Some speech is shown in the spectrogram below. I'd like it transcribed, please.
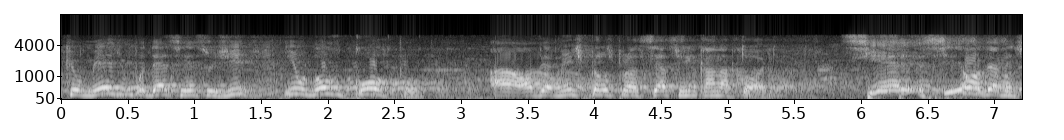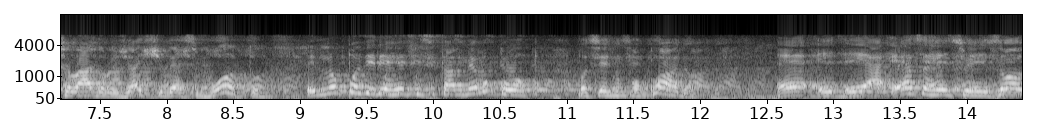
que o mesmo pudesse ressurgir em um novo corpo? Ah, obviamente pelo processo reencarnatório. Se, se obviamente Lázaro já estivesse morto, ele não poderia ressuscitar no mesmo corpo. Vocês não concordam? É, é, é, essa ressurreição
